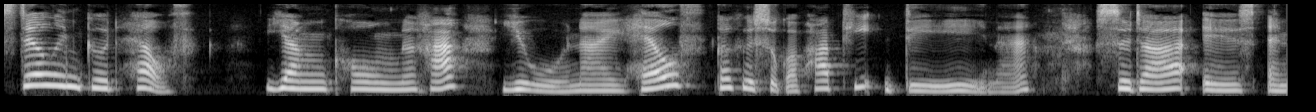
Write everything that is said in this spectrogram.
Still in good health ยังคงนะคะ อยู่ใน health ก็คือสุขภาพที่ดีนะ Suda is an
